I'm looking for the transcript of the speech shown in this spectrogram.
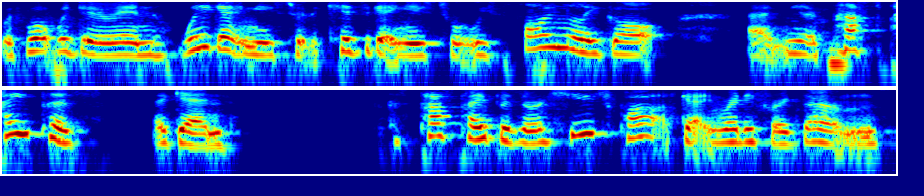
with what we're doing. We're getting used to it. The kids are getting used to it. We finally got, um, you know, past papers again because past papers are a huge part of getting ready for exams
